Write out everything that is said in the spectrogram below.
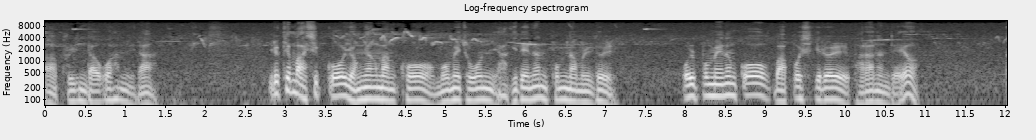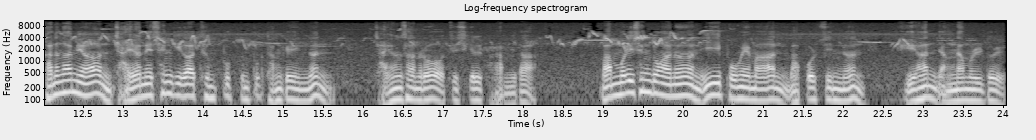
어, 불린다고 합니다. 이렇게 맛있고 영양 많고 몸에 좋은 약이 되는 봄나물들 올 봄에는 꼭 맛보시기를 바라는데요. 가능하면 자연의 생기가 듬뿍듬뿍 담겨있는 자연산으로 드시길 바랍니다. 만물이 생동하는 이 봄에만 맛볼 수 있는 귀한 양나물들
